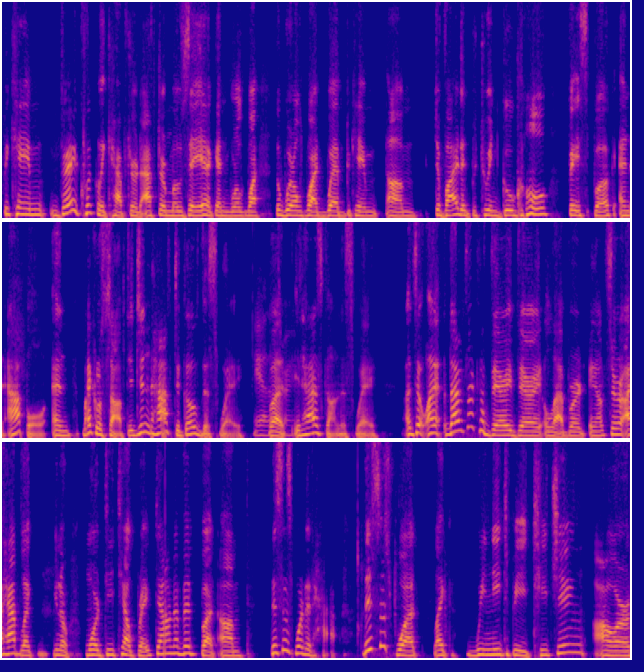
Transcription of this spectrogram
became very quickly captured after mosaic and worldwide the world wide web became um, divided between google facebook and apple and microsoft it didn't have to go this way yeah, but right. it has gone this way and so I, was like a very, very elaborate answer. I have like, you know, more detailed breakdown of it, but um, this is what it has. This is what like we need to be teaching our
